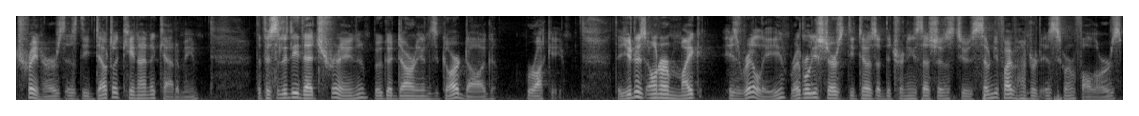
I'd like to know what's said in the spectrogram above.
trainers is the Delta Canine Academy, the facility that trained Bugandarian's guard dog, Rocky. The unit's owner, Mike Israeli, regularly shares details of the training sessions to 7,500 Instagram followers,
